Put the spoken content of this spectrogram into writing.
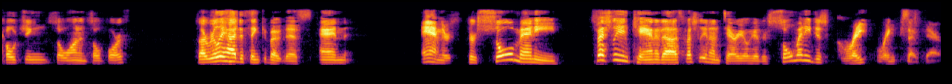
coaching, so on and so forth. So I really had to think about this and and there's there's so many especially in Canada, especially in Ontario here, there's so many just great rinks out there.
